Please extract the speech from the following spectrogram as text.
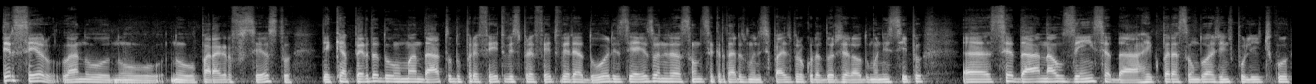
terceiro, lá no, no, no parágrafo sexto, de que a perda do mandato do prefeito, vice-prefeito, vereadores e a exoneração dos secretários municipais e procurador-geral do município uh, se dá na ausência da recuperação do agente político uh,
